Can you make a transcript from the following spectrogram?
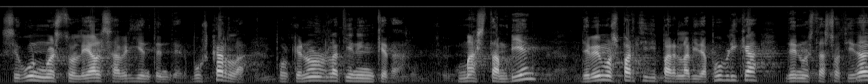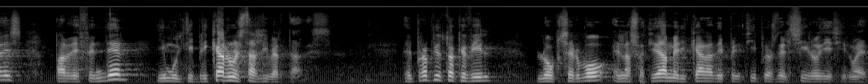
según nuestro leal saber y entender. Buscarla, porque no nos la tienen que dar. Más también debemos participar en la vida pública de nuestras sociedades para defender y multiplicar nuestras libertades. El propio Tocqueville lo observó en la sociedad americana de principios del siglo XIX.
